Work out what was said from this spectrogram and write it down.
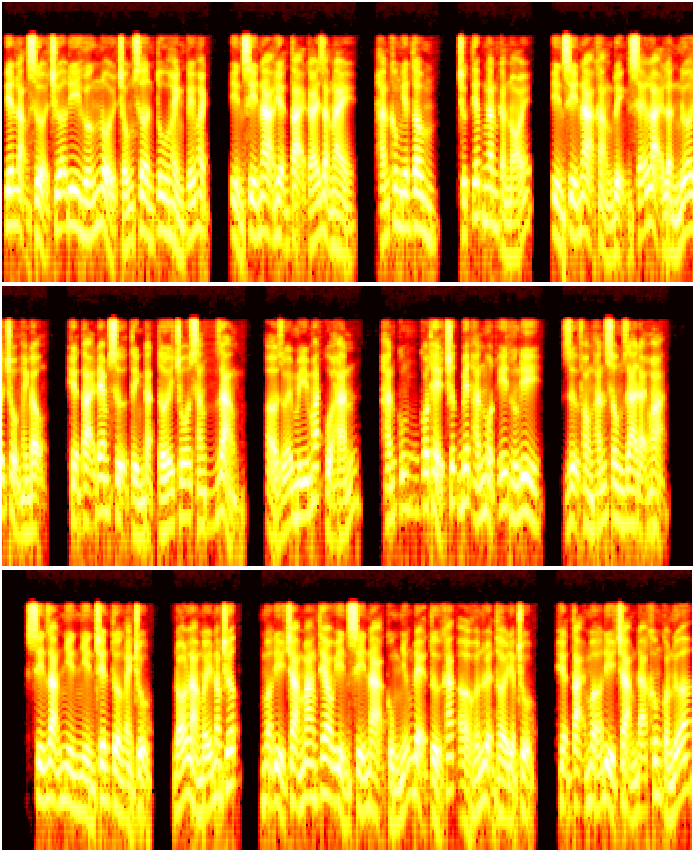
yên lặng sửa chữa đi hướng nổi chống sơn tu hành kế hoạch. Ỉn xì nạ hiện tại cái dạng này, hắn không yên tâm, trực tiếp ngăn cản nói, ỉn xì nạ khẳng định sẽ lại lần nữa trộm hành động, hiện tại đem sự tình đặt tới chỗ sáng giảng ở dưới mí mắt của hắn hắn cũng có thể trước biết hắn một ít hướng đi, dự phòng hắn xông ra đại họa xin dạn nhìn nhìn trên tường ảnh chụp, đó là mấy năm trước, mợ đi trạm mang theo ỉn xì nạ cùng những đệ tử khác ở huấn luyện thời điểm chụp, hiện tại mợ đi trạm đã không còn nữa,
